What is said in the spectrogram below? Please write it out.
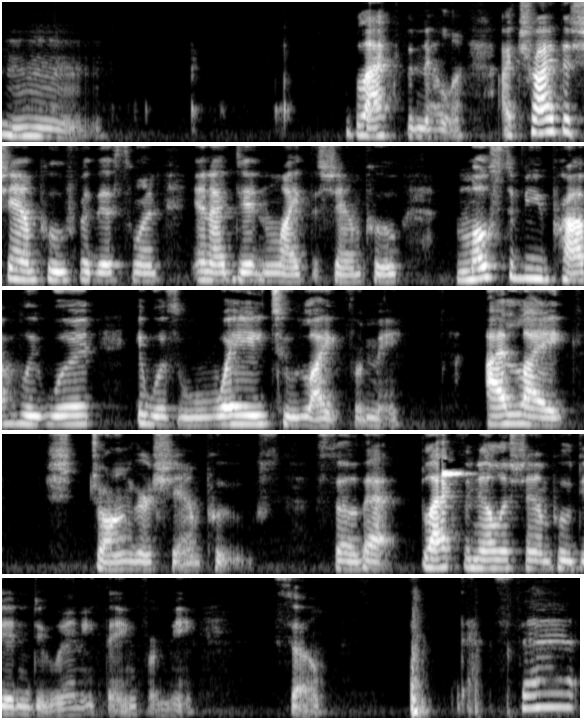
Mmm. Black vanilla. I tried the shampoo for this one and I didn't like the shampoo. Most of you probably would. It was way too light for me. I like stronger shampoos. So that black vanilla shampoo didn't do anything for me. So that's that.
